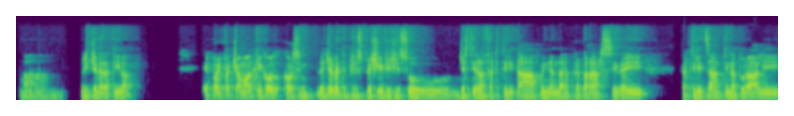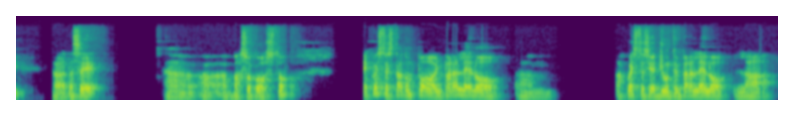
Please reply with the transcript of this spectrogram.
uh, rigenerativa. E poi facciamo anche co- corsi leggermente più specifici su gestire la fertilità, quindi andare a prepararsi dei fertilizzanti naturali da sé a, a, basso costo. E questo è stato un po' in parallelo, um, a questo si è aggiunto in parallelo la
